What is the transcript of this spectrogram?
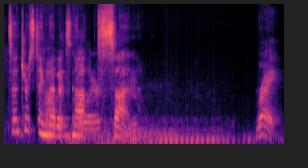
It's interesting that Common it's not sun. Right.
